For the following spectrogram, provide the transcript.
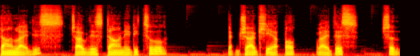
down like this. Drag this down a little. Drag here up like this. So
